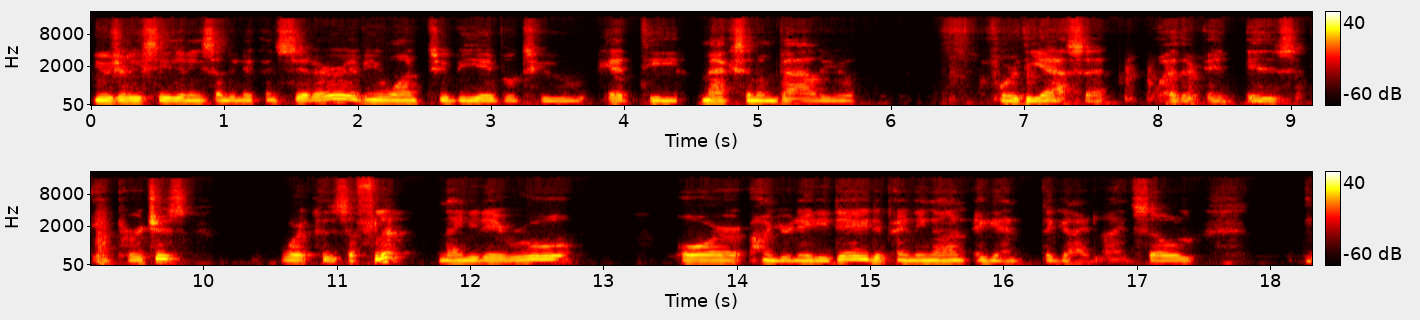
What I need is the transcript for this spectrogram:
usually seasoning something to consider if you want to be able to get the maximum value for the asset, whether it is a purchase or because it's a flip, 90 day rule, or 180 day, depending on again the guidelines. So a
